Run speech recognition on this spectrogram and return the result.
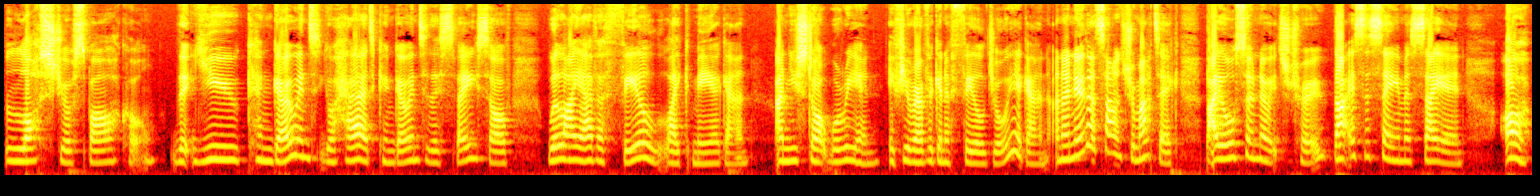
lost your sparkle that you can go into your head can go into this space of will I ever feel like me again? And you start worrying if you're ever going to feel joy again. And I know that sounds dramatic, but I also know it's true. That is the same as saying, Oh,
